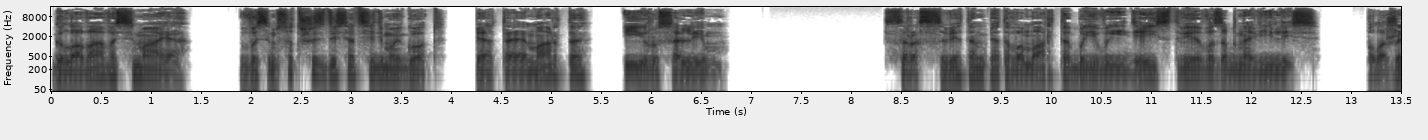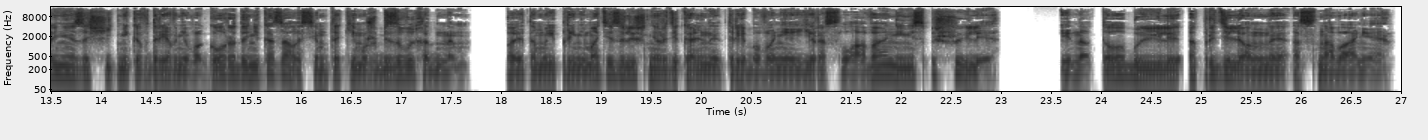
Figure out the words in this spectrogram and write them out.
Глава восьмая. 867 год. 5 марта. Иерусалим. С рассветом 5 марта боевые действия возобновились. Положение защитников древнего города не казалось им таким уж безвыходным, поэтому и принимать излишне радикальные требования Ярослава они не спешили. И на то были определенные основания.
